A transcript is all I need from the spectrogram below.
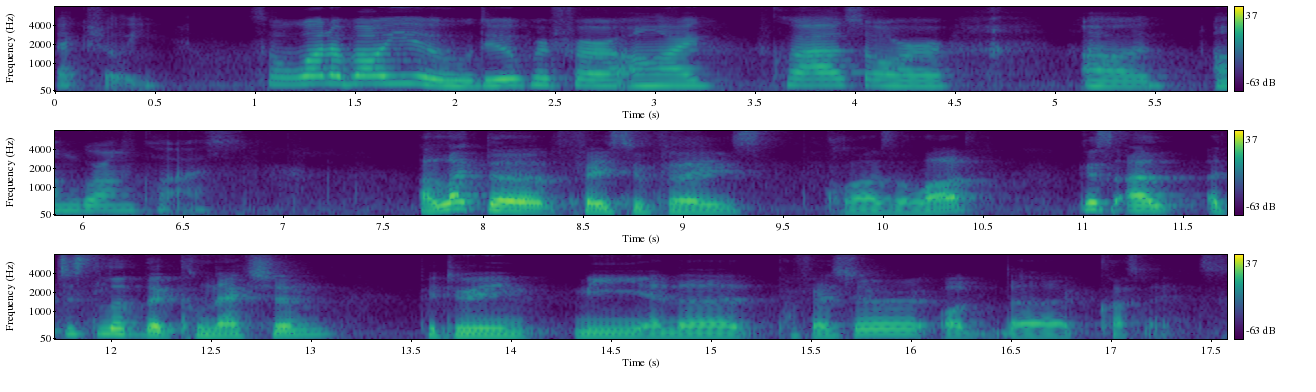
actually. So what about you? Do you prefer online class or uh, on ground class? I like the face-to-face class a lot because I, I just love the connection between me and the professor or the classmates.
